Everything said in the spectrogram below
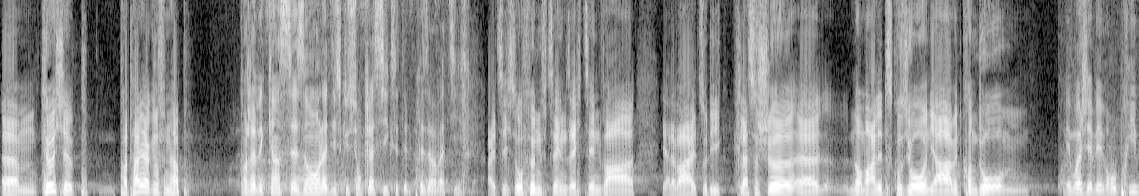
ähm, Kirche P- Partei ergriffen habe. Quand j'avais 15-16 ans, la discussion classique, c'était le préservatif. Als ich so 15, 16 war, ja, da war halt so die klassische äh, normale Diskussion, ja, mit Kondom. Mais moi, j'avais vraiment pris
